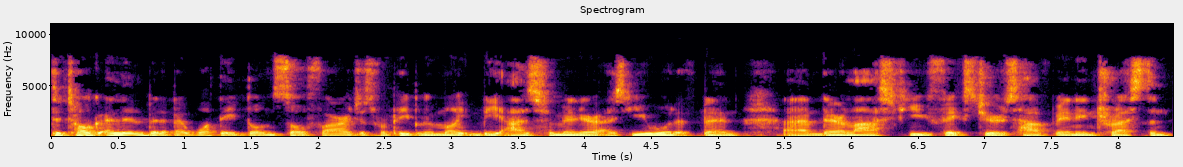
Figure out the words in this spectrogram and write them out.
to talk a little bit about what they've done so far, just for people who mightn't be as familiar as you would have been, um, their last few fixtures have been interesting.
